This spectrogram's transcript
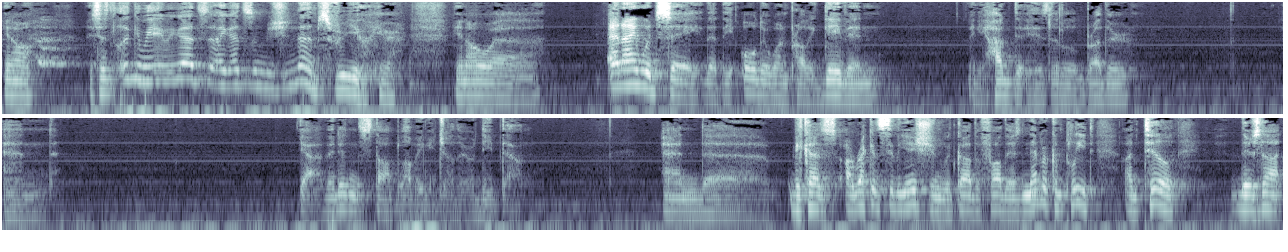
you know. He says, "Look, we we got I got some schnapps for you here," you know. Uh, and I would say that the older one probably gave in and he hugged his little brother. And yeah, they didn't stop loving each other deep down. And uh, because our reconciliation with God the Father is never complete until there's not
